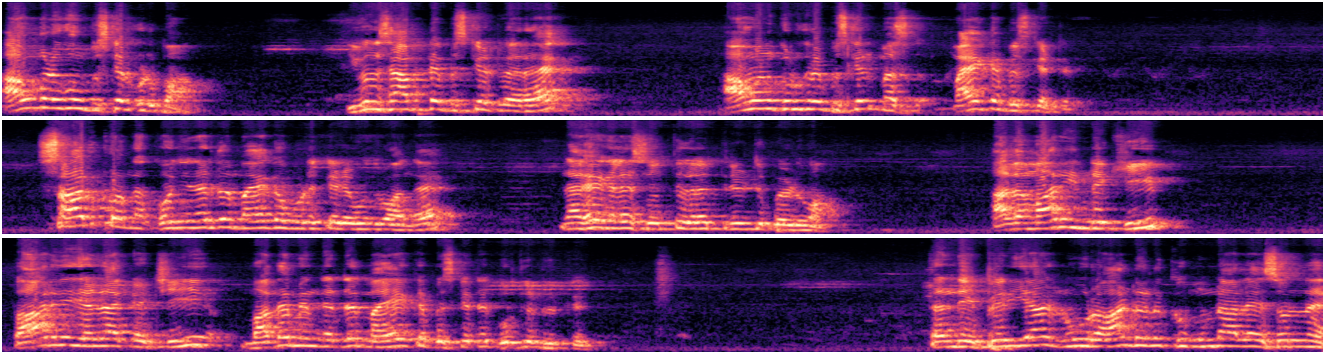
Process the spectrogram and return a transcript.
அவங்களுக்கும் பிஸ்கட் கொடுப்பான். இவங்க சாப்பிட்ட பிஸ்கட் வேற அவனுக்கு கொடுக்குற பிஸ்கட் மஸ் மயக்க பிஸ்கட்டு. சாப்பிடுவாங்க கொஞ்ச நேரத்தில் மயக்க போட்டு கீழே விழுந்துருவாங்க. நகைகளை சொத்துக்களை திருட்டு போயிடுவான். அதை மாதிரி இன்றைக்கு பாரதிய ஜனதா கட்சி மதம் என்கின்ற மயக்க பிஸ்கட்டை கொடுத்துட்டு இருக்கு. தந்தை பெரியார் நூறு ஆண்டுகளுக்கு முன்னாலே சொன்ன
